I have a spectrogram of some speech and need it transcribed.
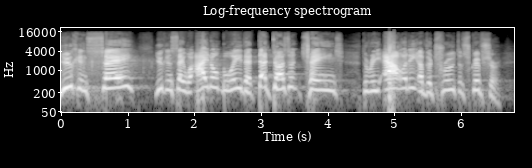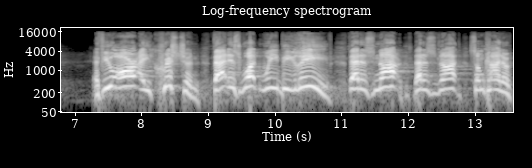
You can say you can say, Well, I don't believe that. That doesn't change the reality of the truth of Scripture. If you are a Christian, that is what we believe. That is not, that is not some kind of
